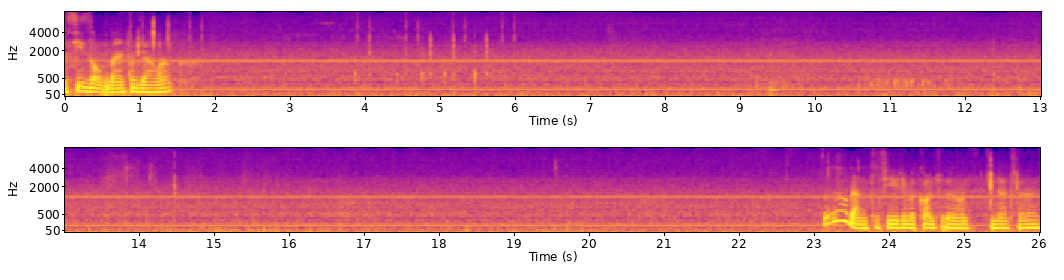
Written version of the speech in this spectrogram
e, Season, jak to działa. No dobra, no to ci jedziemy kończyć ten odcineczek.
